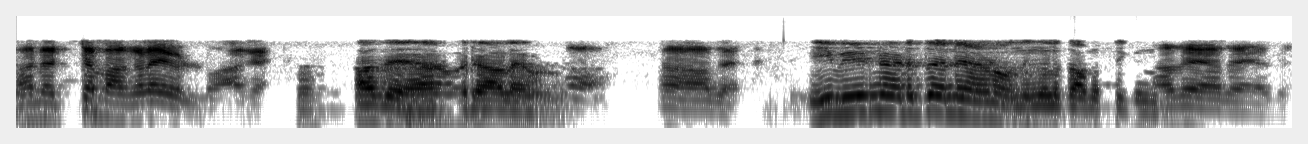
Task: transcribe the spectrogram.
അവനൊറ്റ മകളേ ഉള്ളൂ ആകെ. അതെ ആ, ഒരാളെ ഉള്ളൂ. അതെ. ഈ വീടിനടുത്ത് തന്നെയാണോ നിങ്ങൾ താമസിക്കുന്നത്? അതെ അതെ അതെ.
